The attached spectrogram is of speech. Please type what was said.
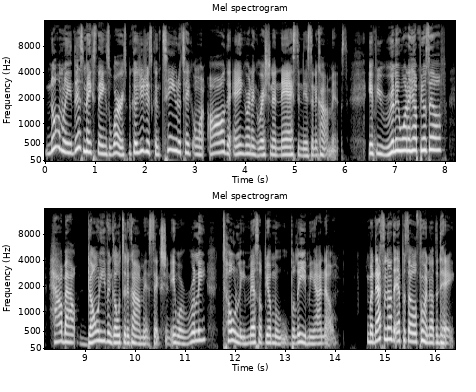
Normally, this makes things worse because you just continue to take on all the anger and aggression and nastiness in the comments. If you really want to help yourself, how about don't even go to the comment section? It will really totally mess up your mood. Believe me, I know. But that's another episode for another day.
